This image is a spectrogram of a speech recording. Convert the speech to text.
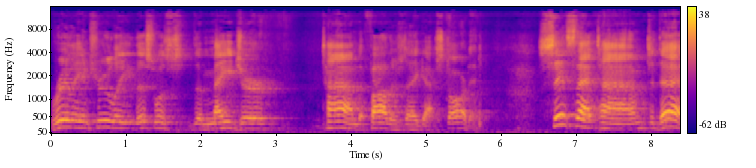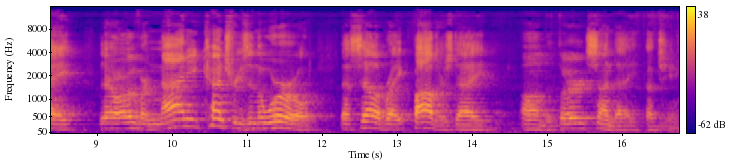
Really and truly, this was the major time that Father's Day got started. Since that time, today, there are over 90 countries in the world that celebrate Father's Day on the third Sunday of June.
